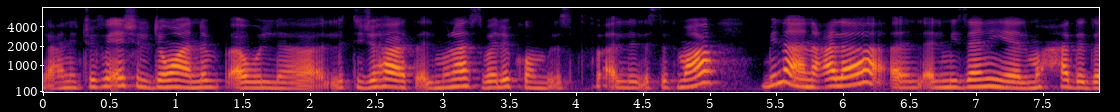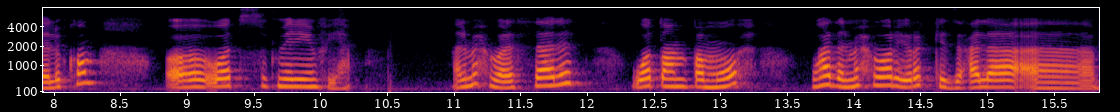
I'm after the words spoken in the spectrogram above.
يعني تشوفين إيش الجوانب أو الاتجاهات المناسبة لكم للاستثمار بناء على الميزانية المحددة لكم آه، وتستثمرين فيها. المحور الثالث وطن طموح وهذا المحور يركز على آه،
